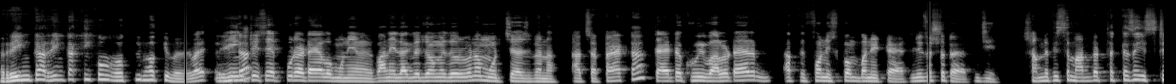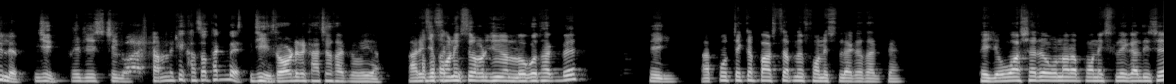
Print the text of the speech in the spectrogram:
রিংটা রিংটা কি কি কি ভাই? রিং রিংটা সেট পুরাটা অ্যালুমিনিয়ামের পানি লাগলে জমে ধরবে না মরচে আসবে না। আচ্ছা টায়ারটা? টায়ারটা খুবই ভালো টায়ার আপনার ফনিক্স কোম্পানির টায়ার। নিজস্ব টায়ার? জি। সামনে পিছে মাঠগার্ড থাকতেছে স্টিলের জি এই যে স্টিল সামনে কি খাঁচা থাকবে? জি রডের খাঁচা থাকবে ভাইয়া। আর এই যে ফনিক্স এর অরিজিনাল লোগো থাকবে এই আর প্রত্যেকটা পার্টস আপনার ফনিক্স লেখা থাকবে। এই যে ওয়াশারে ওনারা ফনিক্স লেখা দিছে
